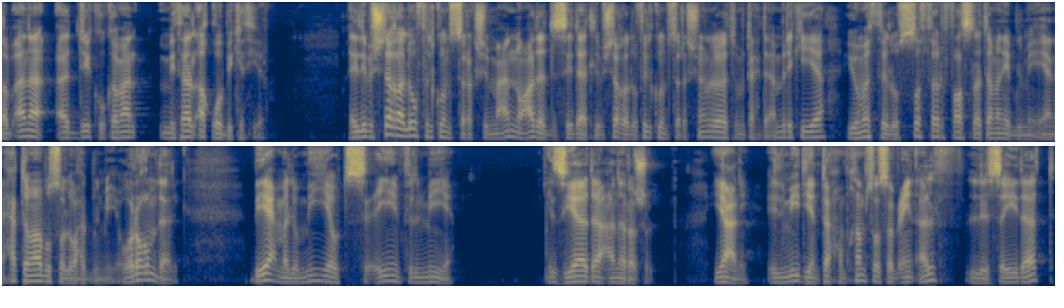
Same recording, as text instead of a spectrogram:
طب أنا اديكم كمان مثال أقوى بكثير. اللي بيشتغلوا في ال construction مع إنه عدد السيدات اللي بيشتغلوا في ال construction الولايات المتحدة الأمريكية يمثلوا 0.8% يعني حتى ما بوصل 1% ورغم ذلك بيعملوا 190% زيادة عن الرجل. يعني الميديان تاعهم 75 ألف للسيدات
